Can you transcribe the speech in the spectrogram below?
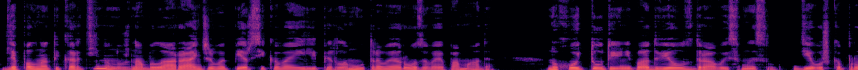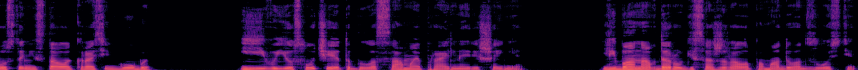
Для полноты картины нужна была оранжево-персиковая или перламутровая розовая помада. Но хоть тут ее не подвел здравый смысл. Девушка просто не стала красить губы. И в ее случае это было самое правильное решение. Либо она в дороге сожрала помаду от злости,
